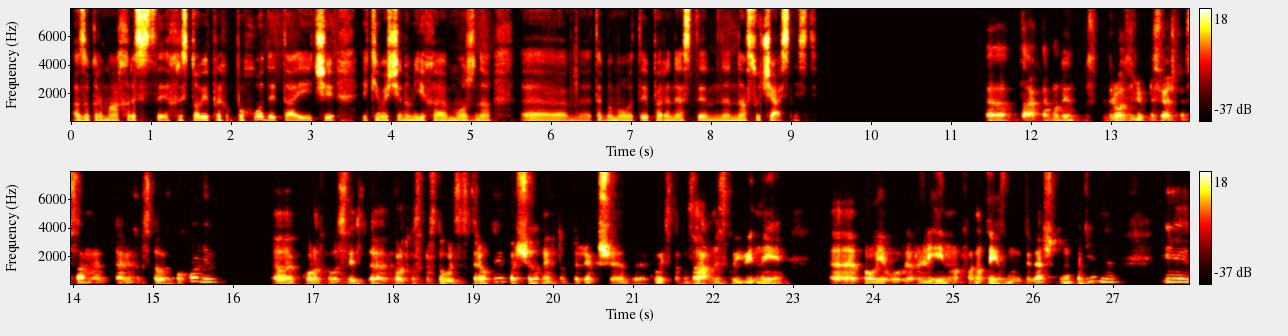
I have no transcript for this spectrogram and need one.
а зокрема, хрести, христові походи, та і чи якимось чином їх е, можна, е, так би мовити, перенести на, сучасність? Так, там один з підрозділів присвячений саме темі хрестових походів. Коротко, висвіт... коротко спростовуються стереотипи щодо них, тобто, якщо якоїсь там загарбницької війни, прояву релігійного фанатизму і так далі, тому подібне. І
